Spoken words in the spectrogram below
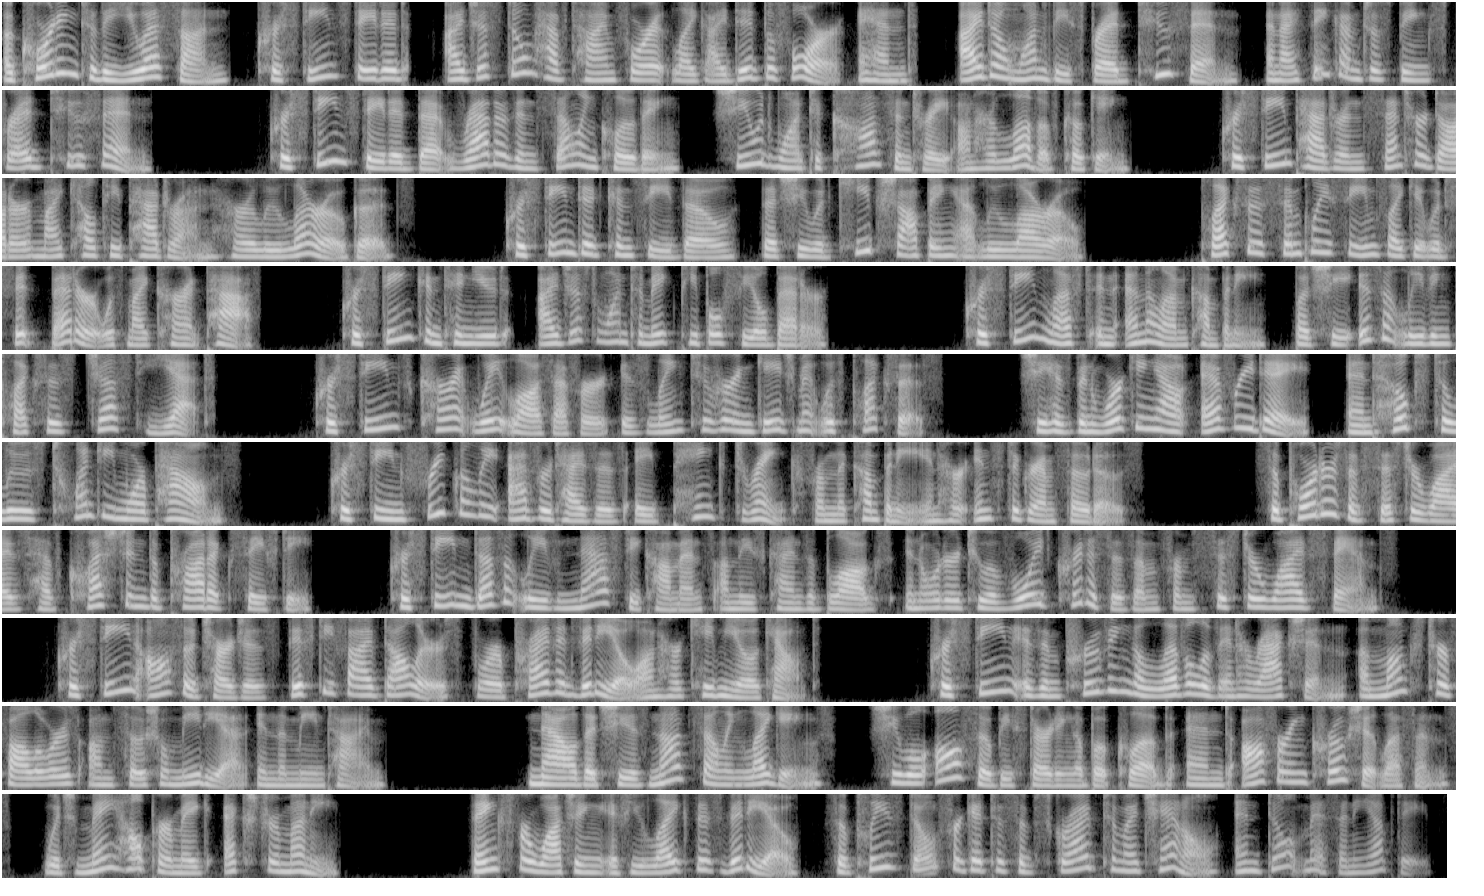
According to the U.S. Sun, Christine stated, I just don't have time for it like I did before, and I don't want to be spread too thin, and I think I'm just being spread too thin. Christine stated that rather than selling clothing, she would want to concentrate on her love of cooking. Christine Padron sent her daughter Mykelti Padron her LuLaRoe goods. Christine did concede, though, that she would keep shopping at LuLaRoe. Plexus simply seems like it would fit better with my current path. Christine continued, I just want to make people feel better. Christine left an MLM company, but she isn't leaving Plexus just yet. Christine's current weight loss effort is linked to her engagement with Plexus. She has been working out every day and hopes to lose 20 more pounds. Christine frequently advertises a pink drink from the company in her Instagram photos. Supporters of Sister Wives have questioned the product's safety. Christine doesn't leave nasty comments on these kinds of blogs in order to avoid criticism from Sister Wives fans. Christine also charges $55 for a private video on her Cameo account. Christine is improving the level of interaction amongst her followers on social media in the meantime. Now that she is not selling leggings, she will also be starting a book club and offering crochet lessons, which may help her make extra money. Thanks for watching if you like this video, so please don't forget to subscribe to my channel and don't miss any updates.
